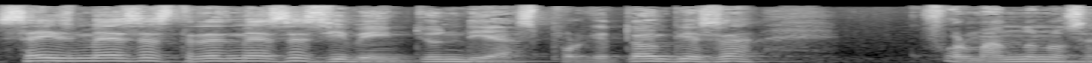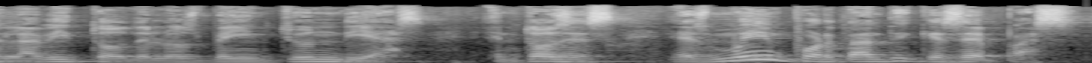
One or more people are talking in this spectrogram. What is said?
6 meses, 3 meses y 21 días, porque todo empieza formándonos el hábito de los 21 días. Entonces, es muy importante que sepas.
